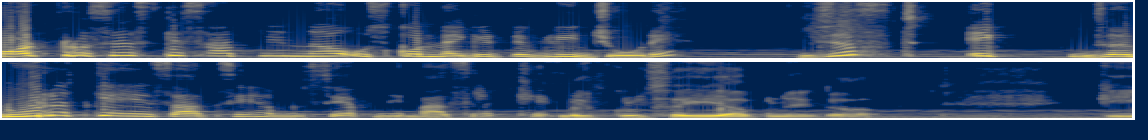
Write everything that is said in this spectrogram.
थॉट प्रोसेस के साथ में ना उसको नेगेटिवली जोड़े। जस्ट एक ज़रूरत के हिसाब से हम उसे अपने पास रखें। बिल्कुल सही आपने कहा कि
